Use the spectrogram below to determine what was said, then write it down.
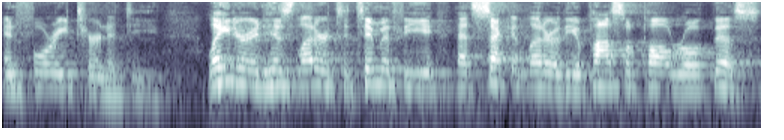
and for eternity. Later in his letter to Timothy, that second letter, the Apostle Paul wrote this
